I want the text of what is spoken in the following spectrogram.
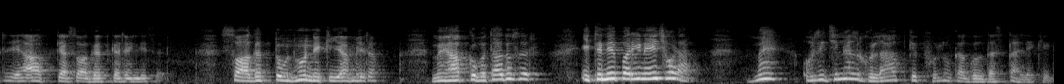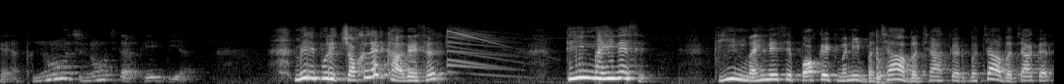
अरे आप क्या स्वागत करेंगे सर? स्वागत तो उन्होंने किया मेरा। मैं आपको बता दूँ सर इतने पर ही नहीं छोड़ा। मैं ओरिजिनल गुलाब के फूलों का गुलदस्ता लेके गया था। नोच नोच कर फेंक दिया। मेरी पूरी चॉकलेट खा गए सर। तीन महीने से तीन महीने से पॉकेट मनी बचा बचा कर बचा बचा कर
